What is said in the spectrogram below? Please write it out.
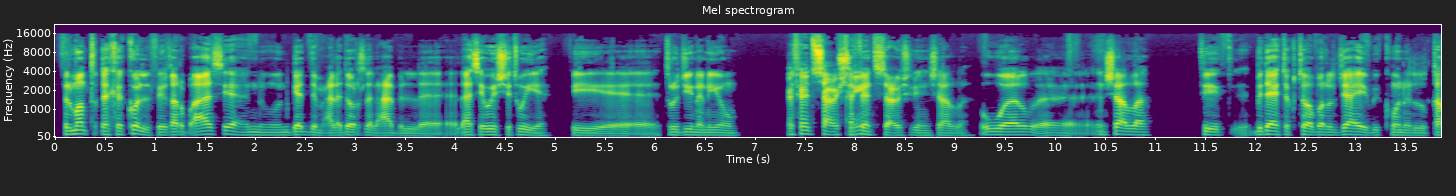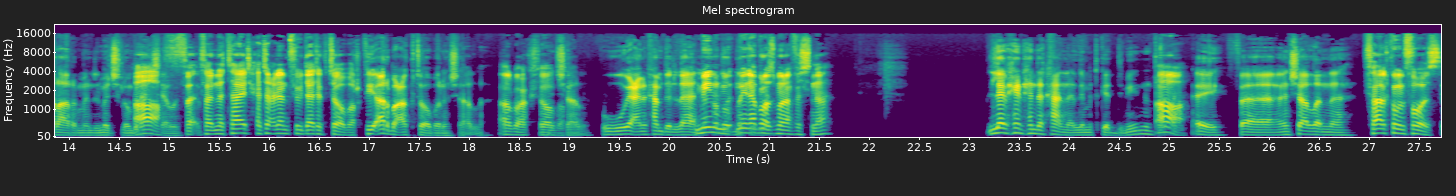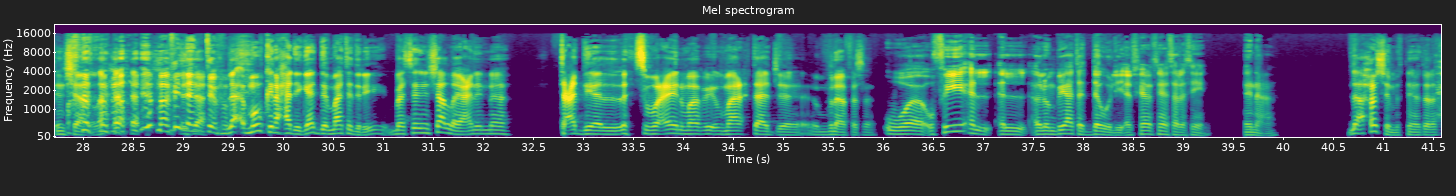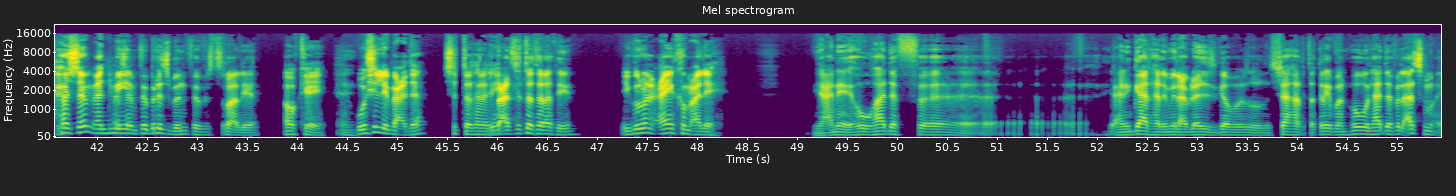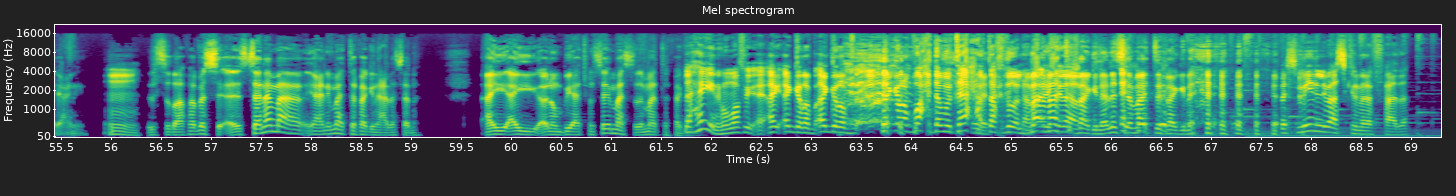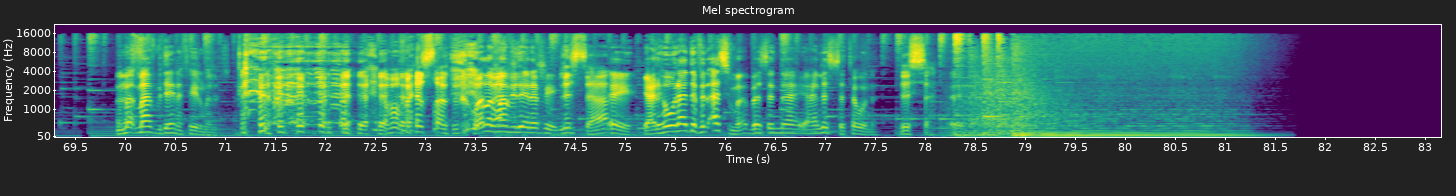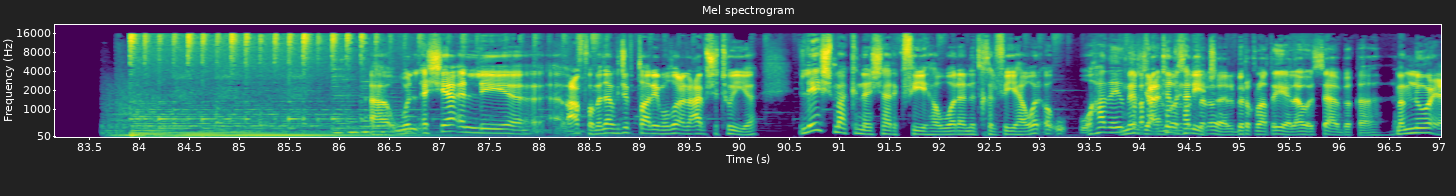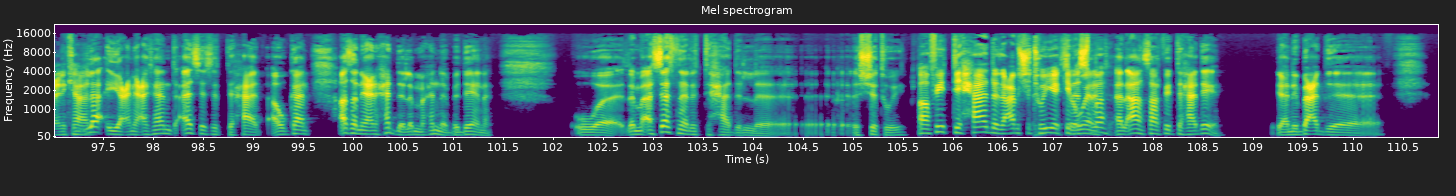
في المنطقة ككل في غرب آسيا إنه نقدم على دورة الألعاب ال- الآسيوية الشتوية في تروجينا نيوم. 2029 2029 إن شاء الله. وان شاء الله في بداية أكتوبر الجاي بيكون القرار من المجلس الاولمبي آه فالنتائج حتعلن في بداية أكتوبر. في 4 أكتوبر إن شاء الله. 4 إن اكتوبر شاء الله. ويعني الحمد لله مين مين. أبرز منافسنا؟ للحين إحنا لحالنا اللي متقدمين. آه. إي فإن شاء الله إنه فالكم الفوز. إن شاء الله. ما في الا أنتم لا ممكن أحد يقدم ما تدري. بس إن شاء الله يعني إنه تعدي الأسبوعين وما في ما نحتاج منافسة. وفي ال- الأولمبياد الدولي 2032 إي نعم. لا حسم 32 حسم عند حسم مين؟ في بريسبن في أستراليا. أوكي. إيه. وش اللي بعده؟ 36 بعد 36 يقولون عينكم عليه. يعني هو هدف آه، يعني قالها الأمير عبد العزيز قبل شهر تقريبا هو الهدف الأسمى يعني الاستضافه بس السنة ما يعني ما اتفقنا على سنة. أي أي أولمبيات بنصير ما ما اتفقنا. لا هين هو ما في أقرب أقرب أقرب واحدة متاحة تأخذونها ما, ما اتفقنا لسه ما اتفقنا. بس مين اللي ماسك الملف هذا؟ ما, ما بدينا فيه الملف. أبو فيصل. والله ما بدينا فيه. لسه ها؟ اي يعني هو نادى في الأسماء بس إنه يعني لسه تونا. لسه. إيه. آه والأشياء اللي آه عفوا ما دامك جبت طاري موضوع الالعاب الشتويه ليش ما كنا نشارك فيها ولا ندخل فيها؟ ولا وهذا ينطبق على كل الخليج. البيروقراطية الأو السابقة. ممنوع يعني كان. لا يعني عشان تأسس اتحاد أو كان أصلا يعني حتى لما إحنا بدينا ولما أسسنا الاتحاد الشتوي. آه في اتحاد الالعاب الشتويه كذا اسمه؟ الآن صار في اتحادين. يعني بعد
